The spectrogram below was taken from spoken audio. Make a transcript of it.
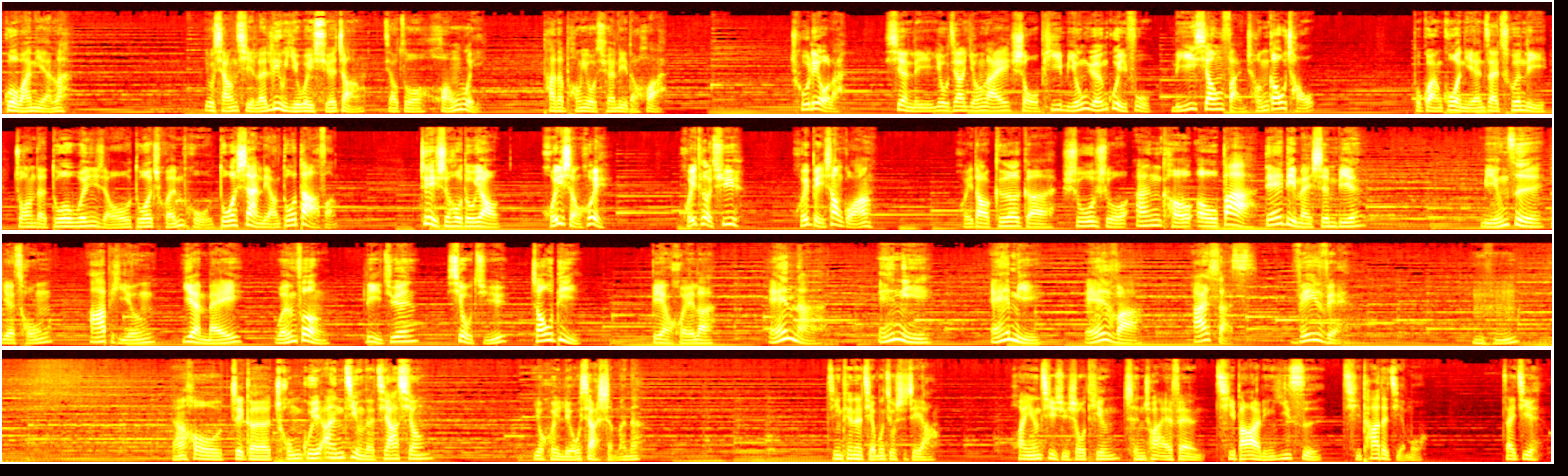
过完年了，又想起了另一位学长，叫做黄伟，他的朋友圈里的话：初六了，县里又将迎来首批名媛贵妇离乡返程高潮。不管过年在村里装得多温柔、多淳朴、多善良、多大方，这时候都要回省会、回特区、回北上广，回到哥哥、叔叔、uncle、欧巴、daddy 们身边。名字也从阿平、燕梅、文凤、丽娟、秀菊、招娣，变回了 Anna、Annie、Amy、Eva、Arsas。Vivian，嗯哼，然后这个重归安静的家乡，又会留下什么呢？今天的节目就是这样，欢迎继续收听陈川 FM 七八二零一四其他的节目，再见。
